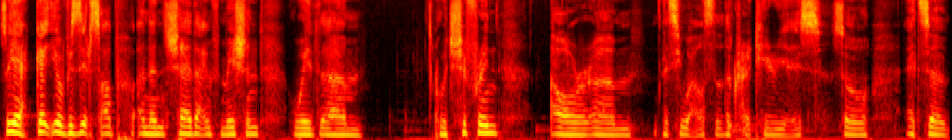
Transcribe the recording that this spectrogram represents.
So yeah, get your visits up and then share that information with um with Shiffrin or um let's see what else the criteria is. So it's a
